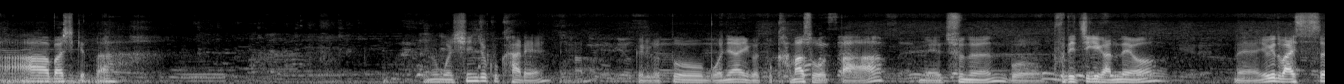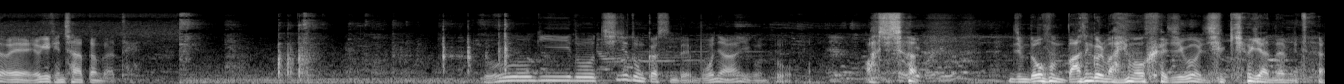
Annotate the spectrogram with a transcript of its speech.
아 맛있겠다. 이거 뭐 신주쿠 카레 그리고 또 뭐냐 이거 또 가마솥밥 네 주는 뭐 부대찌개 같네요. 네 여기도 맛있었어요. 예 여기 괜찮았던 것 같아. 여기도 치즈 돈가스인데 뭐냐 이건 또 아 진짜 지금 너무 많은 걸 많이 먹어가지고 지금 기억이 안 납니다.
